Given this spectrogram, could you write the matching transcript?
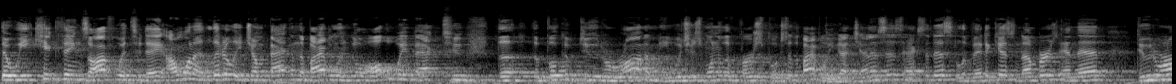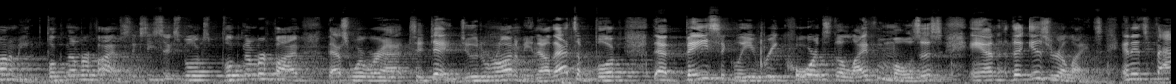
that we kick things off with today, I want to literally jump back in the Bible and go all the way back to the, the book of Deuteronomy, which is one of the first books of the Bible. You got Genesis, Exodus, Leviticus, Numbers, and then Deuteronomy, book number five, 66 books, book number five. That's where we're at today, Deuteronomy. Now, that's a book that basically records the life of Moses and the Israelites. And it's fascinating.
